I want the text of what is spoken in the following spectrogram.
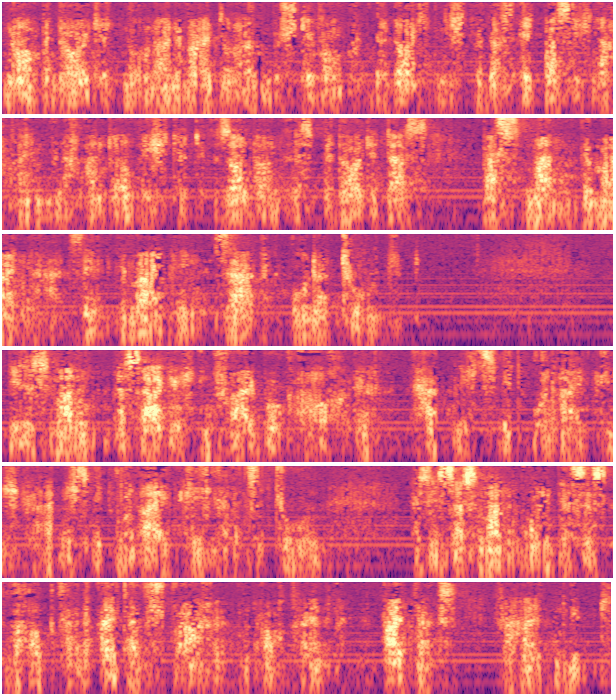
Norm bedeutet nun eine weitere Bestimmung, bedeutet nicht nur, dass etwas sich nach einem nach anderem richtet, sondern es bedeutet das, was man gemeinhin, sagt oder tut. Dieses Mann, das sage ich in Freiburg auch, hat nichts mit Uneiglichkeit, hat nichts mit tun. Es ist das ohne dass es überhaupt keine Alltagssprache und auch kein Alltagsverhalten gibt.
